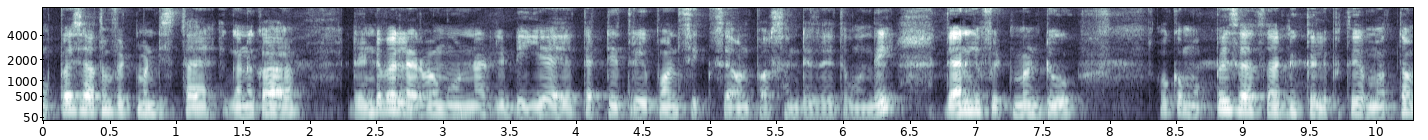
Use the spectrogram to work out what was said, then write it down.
ముప్పై శాతం ఫిట్మెంట్ ఇస్తే గనక రెండు వేల ఇరవై మూడు నాటికి DA thirty three point six seven percentage అయితే ఉంది. దానికి ఫిట్మెంటు ఒక ముప్పై శాతాన్ని కలిపితే మొత్తం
